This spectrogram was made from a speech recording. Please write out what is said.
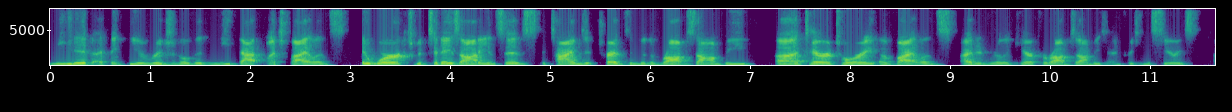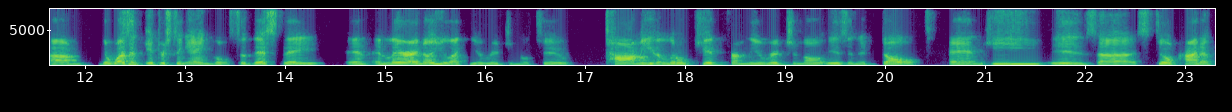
needed. I think the original didn't need that much violence. It worked with today's audiences. At times, it treads into the Rob Zombie uh, territory of violence. I didn't really care for Rob Zombie's entries in the series. Um, there was an interesting angle. So this, they and, and Larry, I know you like the original too. Tommy, the little kid from the original, is an adult, and he is uh, still kind of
